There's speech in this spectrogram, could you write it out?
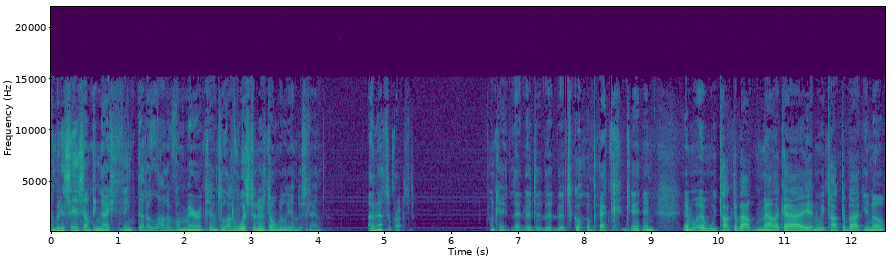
I'm going to say something that I think that a lot of Americans, a lot of Westerners don't really understand. I'm not surprised. Okay, let, let, let, us go back again. And, and w- we talked about Malachi and we talked about, you know,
